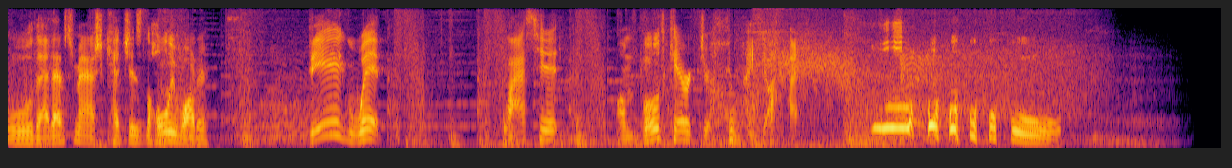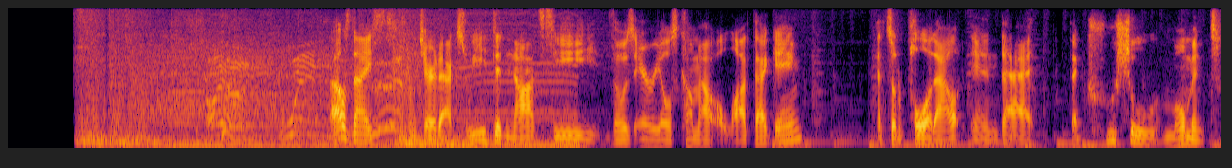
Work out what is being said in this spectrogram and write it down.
Ooh, that F smash catches the holy water. Big whip. Last hit on both characters. Oh my god. Ooh. That was nice from Teridax. We did not see those aerials come out a lot that game. And so to pull it out in that that crucial moment.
